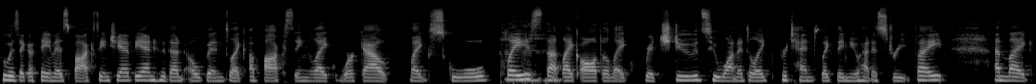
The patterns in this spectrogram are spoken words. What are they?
who was like a famous boxing champion who then opened like a boxing like workout like school place Mhm. that like all the like rich dudes who wanted to like pretend like they knew how to street fight and like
